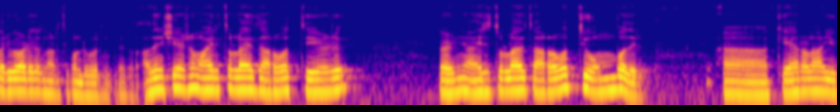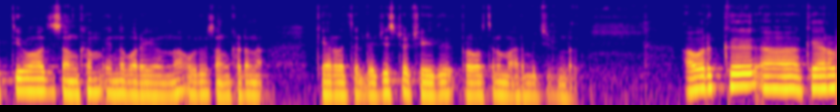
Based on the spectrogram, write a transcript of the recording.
പരിപാടികൾ നടത്തിക്കൊണ്ടുവരുന്നത്. അതിനുശേഷം ആയിരത്തി തൊള്ളായിരത്തി അറുപത്തിയേഴ് കഴിഞ്ഞ് ആയിരത്തി തൊള്ളായിരത്തി അറുപത്തി ഒമ്പതിൽ കേരള യുക്തിവാദി സംഘം എന്ന് പറയുന്ന ഒരു സംഘടന കേരളത്തിൽ രജിസ്റ്റർ ചെയ്ത് പ്രവർത്തനം ആരംഭിച്ചിട്ടുണ്ട്. അവർക്ക് കേരള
